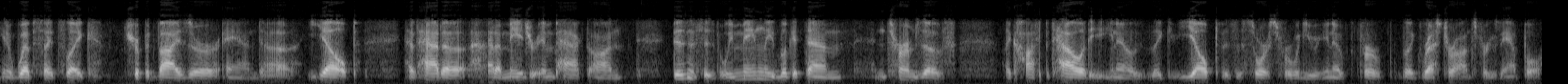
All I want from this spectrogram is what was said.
you know, websites like TripAdvisor and uh, Yelp have had a, had a major impact on businesses, but we mainly look at them in terms of like hospitality. You know, like Yelp is a source for when you you know for like restaurants, for example,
